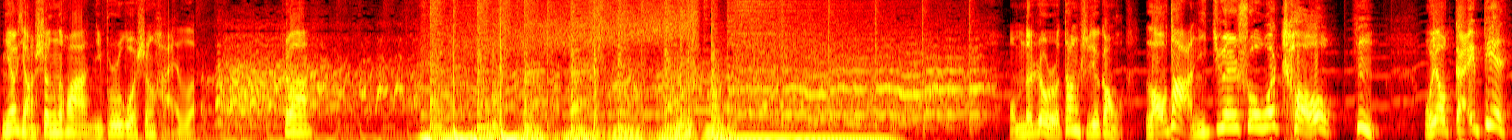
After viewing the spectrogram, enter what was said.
你要想生的话，你不如给我生孩子，是吧？我们的肉肉当时就告诉我：“老大，你居然说我丑！哼，我要改变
